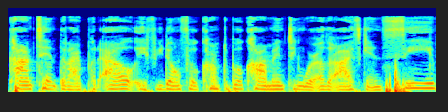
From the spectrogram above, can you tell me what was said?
content that I put out. If you don't feel comfortable commenting where other eyes can see,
